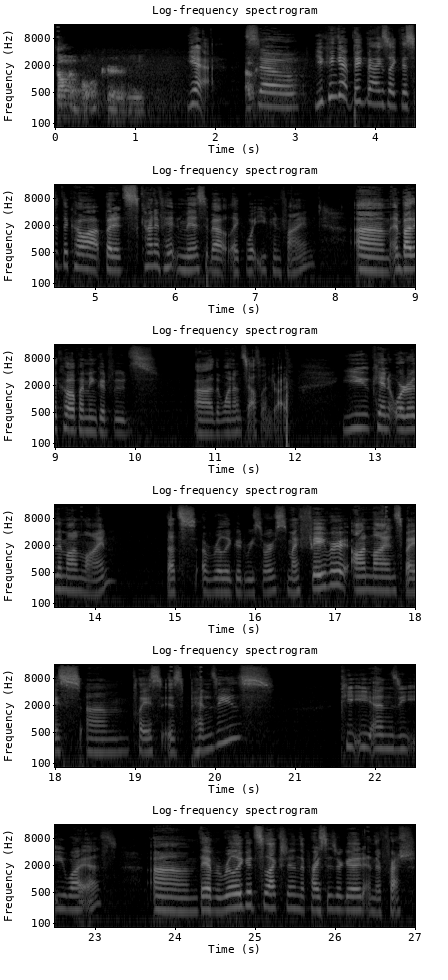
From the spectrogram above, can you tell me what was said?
Sell in bulk, or? Yeah. So you can get big bags like this at the co-op, but it's kind of hit and miss about like what you can find. Um, and by the co-op, I mean Good Foods, uh, the one on Southland Drive. You can order them online. That's a really good resource. My favorite online spice um, place is Penzeys, P-E-N-Z-E-Y-S. Um, they have a really good selection. The prices are good, and they're fresh.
